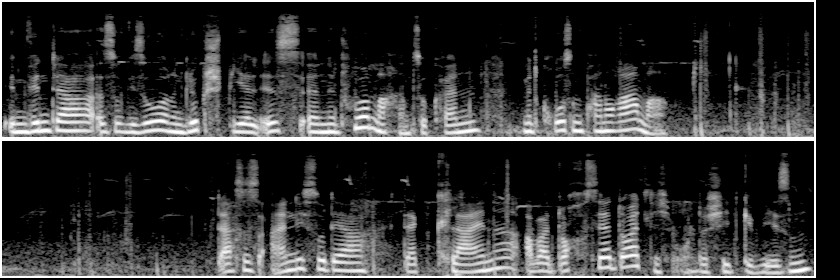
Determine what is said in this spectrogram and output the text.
im Winter sowieso ein Glücksspiel ist, eine Tour machen zu können mit großem Panorama. Das ist eigentlich so der, der kleine, aber doch sehr deutliche Unterschied gewesen.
